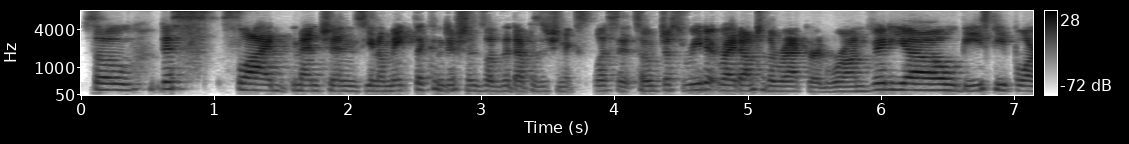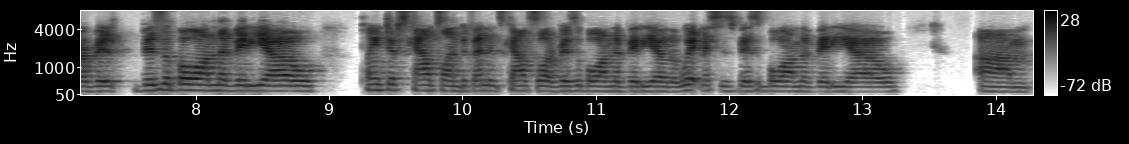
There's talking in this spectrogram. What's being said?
So this slide mentions, you know, make the conditions of the deposition explicit. So just read it right onto the record. We're on video. These people are vi visible on the video. Plaintiff's counsel and defendant's counsel are visible on the video. The witness is visible on the video. Um,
